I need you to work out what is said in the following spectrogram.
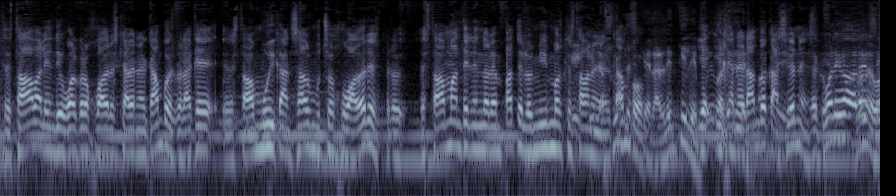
te estaba valiendo igual que los jugadores que había en el campo. Es verdad que estaban muy cansados muchos jugadores, pero estaban manteniendo el empate los mismos que estaban y en el asunto es campo que el y, y generando ocasiones. ¿Cómo le iba a valer? No le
